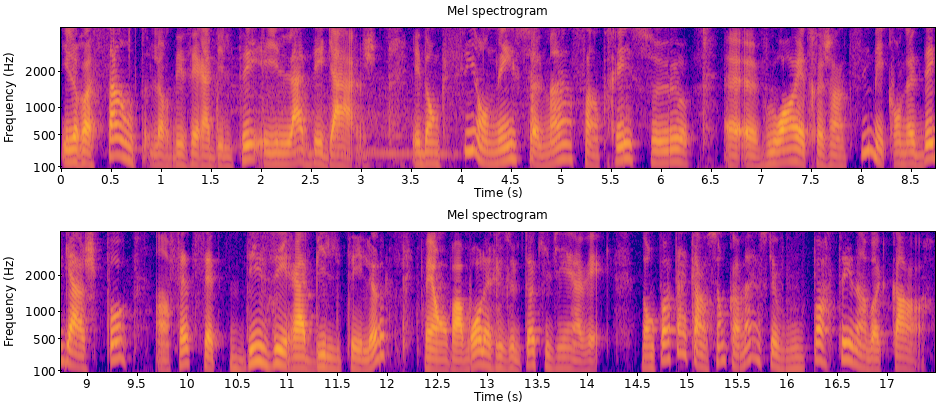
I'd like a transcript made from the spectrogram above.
Ils ressentent leur désirabilité et ils la dégagent. Et donc, si on est seulement centré sur euh, euh, vouloir être gentil, mais qu'on ne dégage pas, en fait, cette désirabilité-là, bien, on va avoir le résultat qui vient avec. Donc, portez attention comment est-ce que vous vous portez dans votre corps.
